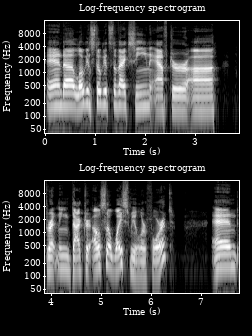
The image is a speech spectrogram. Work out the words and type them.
And uh, Logan still gets the vaccine after uh, threatening Dr. Elsa Weissmuller for it. And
